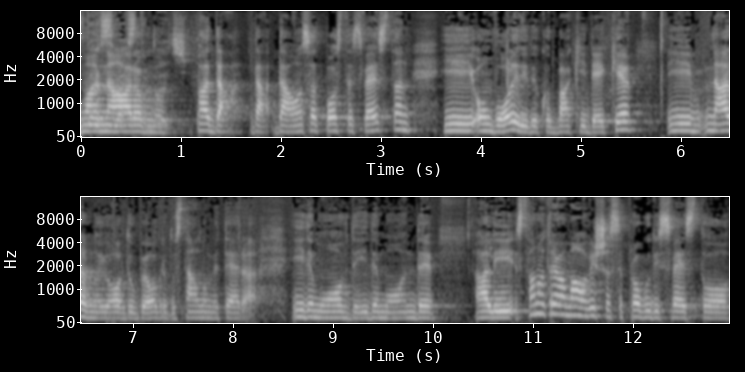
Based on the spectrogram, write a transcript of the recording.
ma naravno. Već. Pa da, da, da, on sad postaje svestan i on voli da ide kod bake i deke i naravno i ovde u Beogradu stalno me tera. Idemo ovde, idemo onde. Ali stvarno treba malo više da se probudi svest o,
